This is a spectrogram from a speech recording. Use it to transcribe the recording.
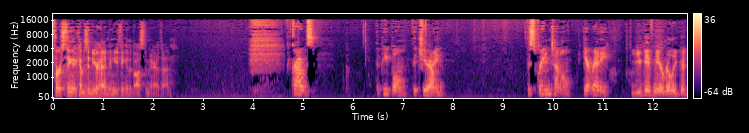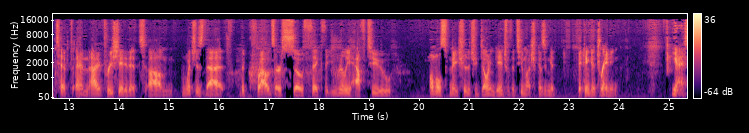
first thing that comes into your head when you think of the Boston Marathon? Crowds, the people, the cheering, the scream tunnel. Get ready. You gave me a really good tip, and I appreciated it. Um, which is that the crowds are so thick that you really have to almost make sure that you don't engage with it too much because it can get it can get draining. Yes.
